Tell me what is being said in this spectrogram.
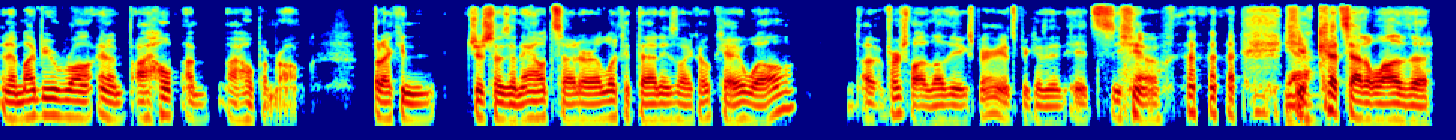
and it might be wrong, and I hope I'm I hope I'm wrong, but I can just as an outsider, I look at that as like, okay, well, uh, first of all, I love the experience because it, it's you know yeah. it cuts out a lot of the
